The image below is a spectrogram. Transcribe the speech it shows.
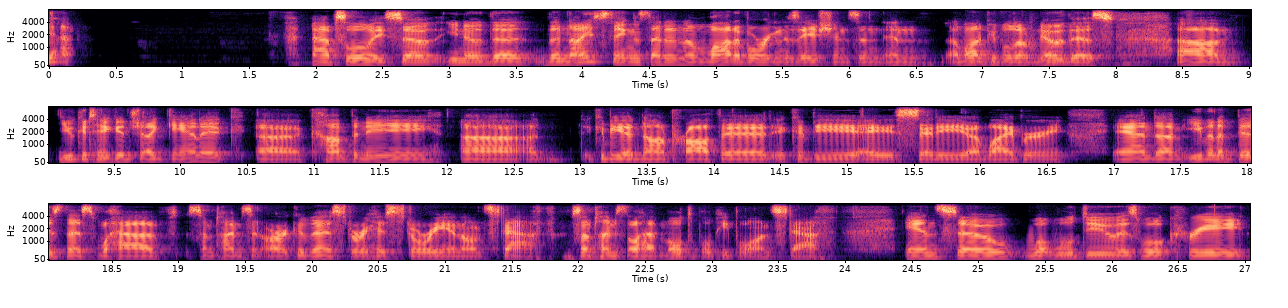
Yeah. Absolutely. So, you know, the the nice thing is that in a lot of organizations, and, and a lot of people don't know this, um, you could take a gigantic uh, company, uh, it could be a nonprofit, it could be a city, a library, and um, even a business will have sometimes an archivist or a historian on staff. Sometimes they'll have multiple people on staff. And so, what we'll do is we'll create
